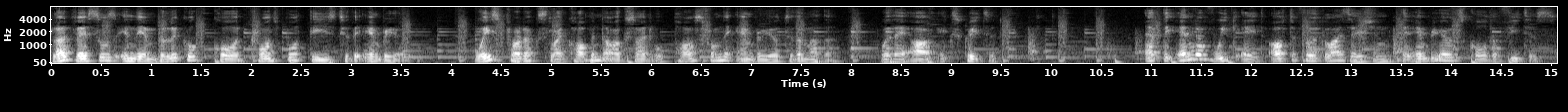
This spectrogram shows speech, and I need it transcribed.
Blood vessels in the umbilical cord transport these to the embryo. Waste products like carbon dioxide will pass from the embryo to the mother, where they are excreted. At the end of week 8 after fertilization, the embryo is called a fetus.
